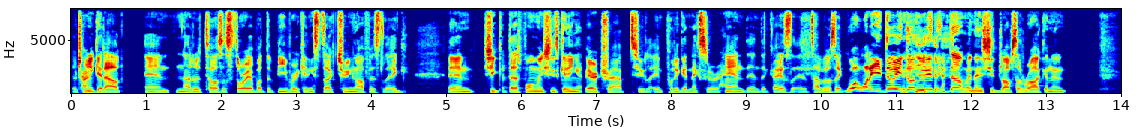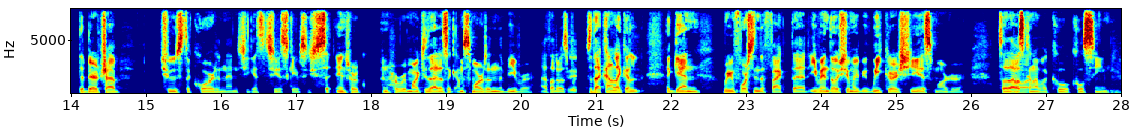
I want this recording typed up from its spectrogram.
they're trying to get out. And Naru tells a story about the beaver getting stuck chewing off his leg. And she at that point when she's getting a bear trap to like and putting it next to her hand. And the guy's uh, Taabe was like, "What? What are you doing? Don't do anything dumb!" And then she drops a rock, and then the bear trap chews the cord, and then she gets she escapes. She said in her in her remark to that is like, "I'm smarter than the beaver." I thought it was so that kind of like a again reinforcing the fact that even though she might be weaker, she is smarter. So that was kind of a cool cool scene.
